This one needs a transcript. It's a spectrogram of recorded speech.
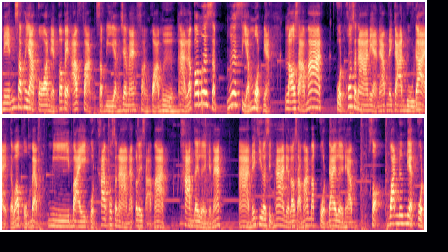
เน้นทรัพยากรเนี่ยก็ไปอัพฝั่งเสบียงใช่ไหมฝั่งขวามืออ่าแล้วก็เมื่อเมื่อเสียหมดเนี่ยเราสามารถกดโฆษณาเนี่ยนะครับในการดูได้ แต่ว่าผมแบบมีใบกดข้ามโฆษณานะก็เลยสามารถข้ามได้เลยเห็นไหมอ่าได้ทีละ 15เนี่ยเราสามารถมากดได้เลยนะครับวันหนึ่งเนี่ยกด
